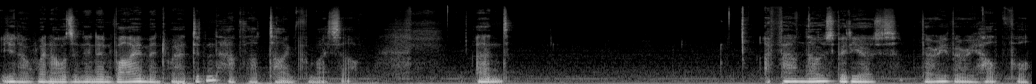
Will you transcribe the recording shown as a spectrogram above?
you know when I was in an environment where I didn't have that time for myself. And I found those videos very, very helpful,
